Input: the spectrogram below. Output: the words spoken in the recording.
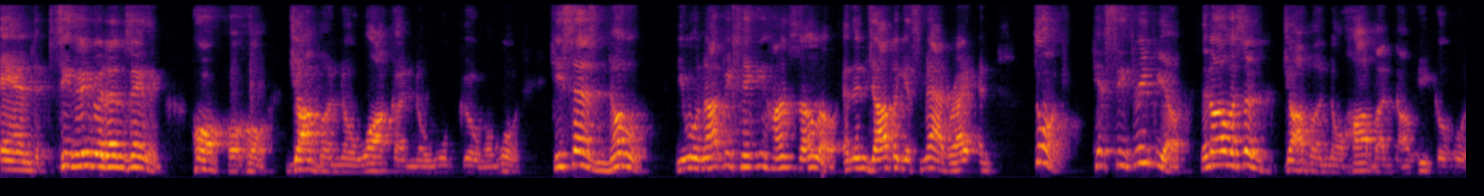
And C3PO doesn't say anything. Ho ho ho. Jabba no waka no wuka wa woo. He says no. You will not be taking Han Solo. And then Jabba gets mad, right? And thunk hits C3PO. Then all of a sudden, Jabba no haba no hiko.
